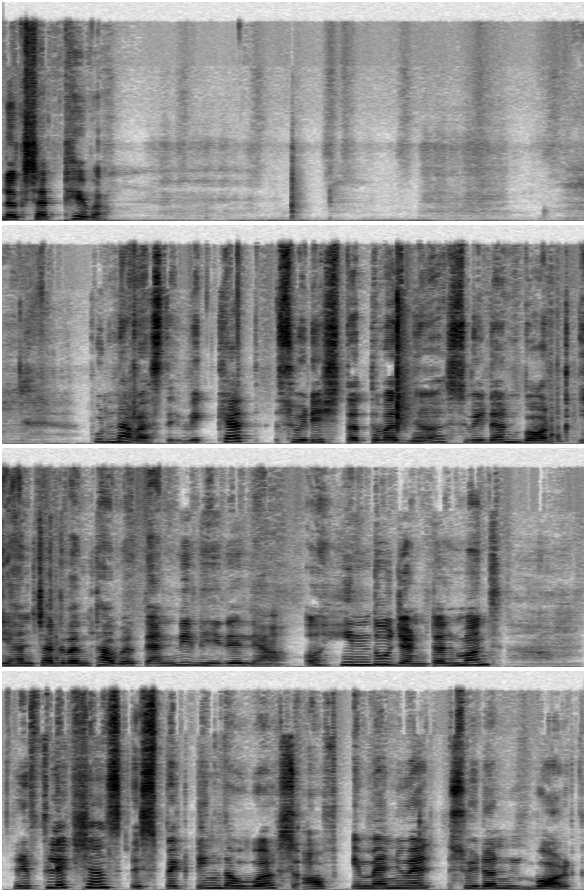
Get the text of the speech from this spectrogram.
लक्षात ठेवा. पुन्हा वाचते. विख्यात स्वीडिश तत्त्वज्ञ स्वीडनबॉर्ग ह्यांच्या ग्रंथावर त्यांनी लिहिलेल्या a Hindu gentleman's reflections respecting the works of Emmanuel Swedenborg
